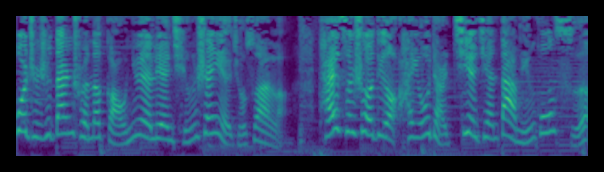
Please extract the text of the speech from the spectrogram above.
果只是单纯的搞虐恋情深也就算了，台词设定还有点借鉴大明宫词，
